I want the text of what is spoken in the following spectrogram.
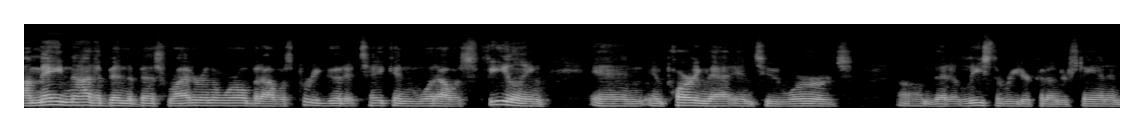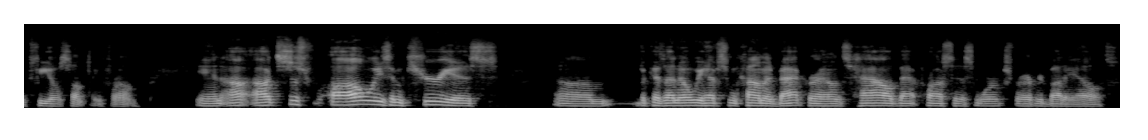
I may not have been the best writer in the world, but I was pretty good at taking what I was feeling and imparting that into words um, that at least the reader could understand and feel something from. And I, I just, I always am curious um, because I know we have some common backgrounds, how that process works for everybody else.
